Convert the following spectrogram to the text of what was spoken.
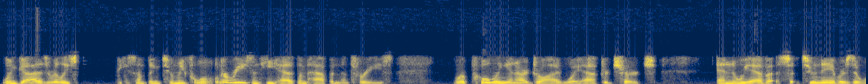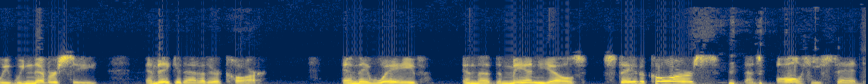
When God is really speaking something to me, for whatever reason, he has them happen in threes. We're pulling in our driveway after church, and we have two neighbors that we, we never see, and they get out of their car, and they wave, and the, the man yells, stay the course. That's all he said.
